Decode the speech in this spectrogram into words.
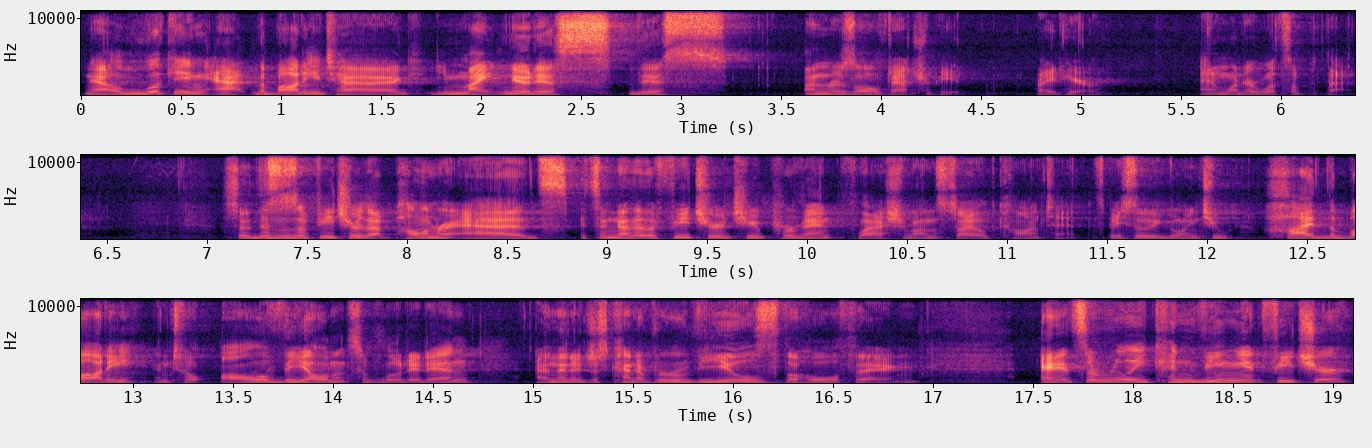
Now, looking at the body tag, you might notice this unresolved attribute right here and wonder what's up with that. So this is a feature that Polymer adds. It's another feature to prevent flash of unstyled content. It's basically going to hide the body until all of the elements have loaded in, and then it just kind of reveals the whole thing. And it's a really convenient feature.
